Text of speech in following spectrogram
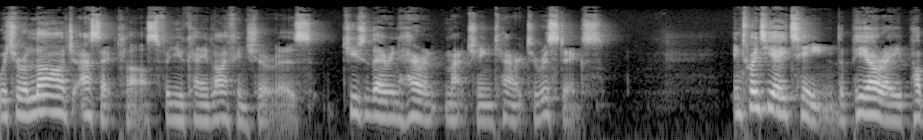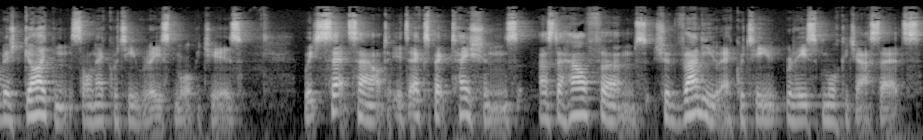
which are a large asset class for UK life insurers due to their inherent matching characteristics. In 2018, the PRA published guidance on equity released mortgages, which sets out its expectations as to how firms should value equity released mortgage assets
